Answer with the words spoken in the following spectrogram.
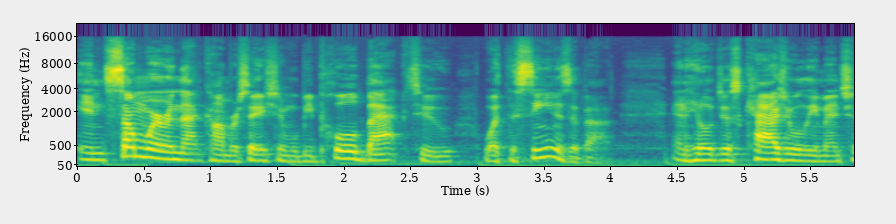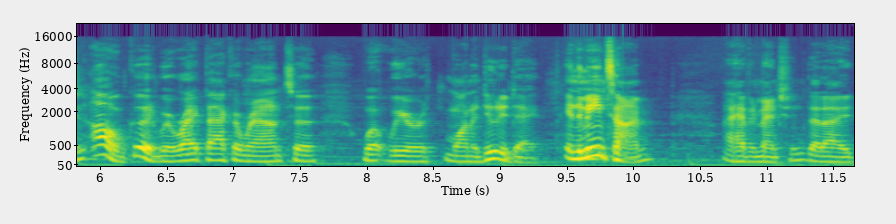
in somewhere in that conversation we'll be pulled back to what the scene is about. And he'll just casually mention, oh, good, we're right back around to what we want to do today. In the meantime, I haven't mentioned that I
